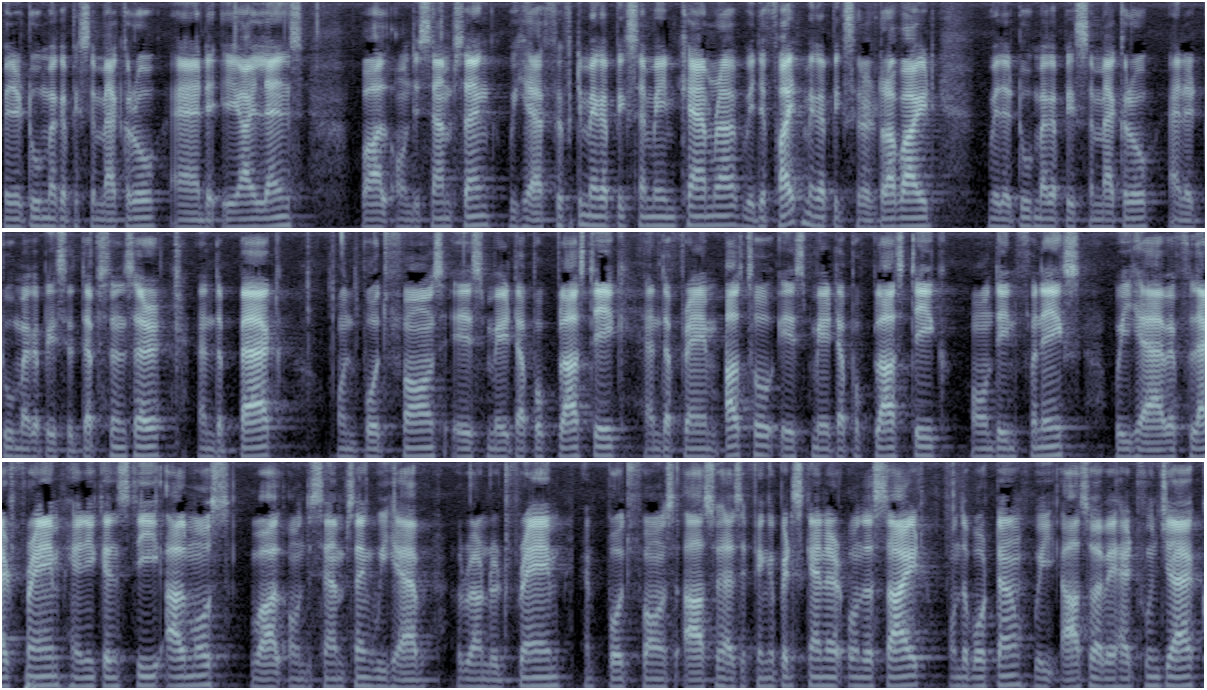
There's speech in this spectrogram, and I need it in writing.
with a 2 megapixel macro and AI lens while on the Samsung we have 50 megapixel main camera with a 5 megapixel ultra wide with a 2 megapixel macro and a 2 megapixel depth sensor. And the back on both phones is made up of plastic and the frame also is made up of plastic. On the Infinix we have a flat frame and you can see almost while on the Samsung we have a rounded frame. And both phones also has a fingerprint scanner on the side. On the bottom we also have a headphone jack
